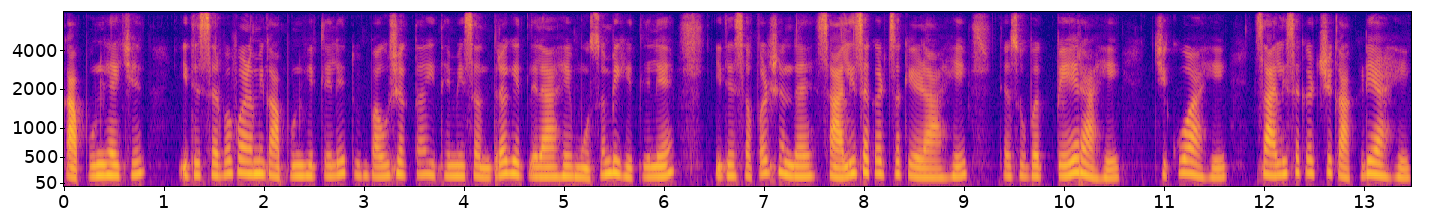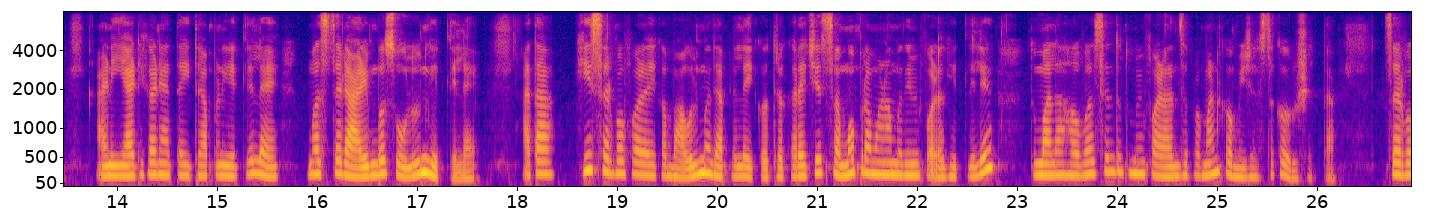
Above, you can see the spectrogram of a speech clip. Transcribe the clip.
कापून घ्यायची आहेत इथे सर्व फळं मी कापून घेतलेले. तुम्ही पाहू शकता इथे मी संत्र घेतलेलं आहे मोसंबी घेतलेली आहे. इथे सफरचंद आहे सालीसकटचं केळं आहे त्यासोबत पेर आहे चिकू आहे सालीसकटची काकडी आहे आणि या ठिकाणी आता इथे आपण घेतलेलं आहे मस्त डाळिंब सोलून घेतलेलं आहे. आता ही सर्व फळं एका बाऊलमध्ये आपल्याला एकत्र करायची आहेत. समप्रमाणामध्ये मी फळं घेतलेले आहेत. तुम्हाला हवं असेल तर तुम्ही फळांचं प्रमाण कमी जास्त करू शकता. सर्व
